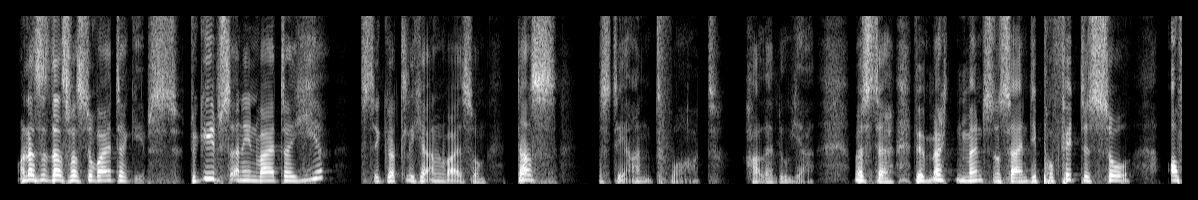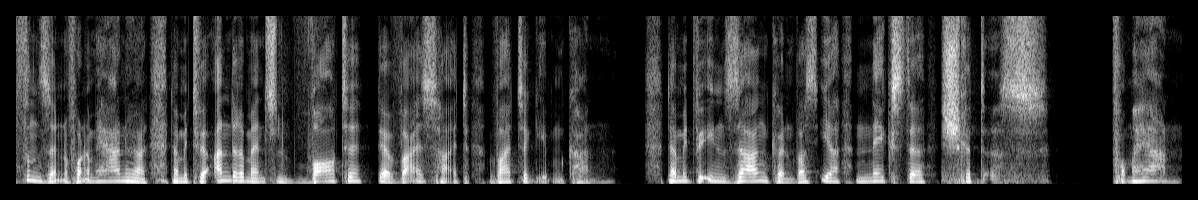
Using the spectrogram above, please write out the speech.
Und das ist das, was du weitergibst. Du gibst an ihn weiter. Hier ist die göttliche Anweisung. Das ist die Antwort. Halleluja. Wisst ihr, wir möchten Menschen sein, die prophetisch so offen sind und von dem Herrn hören, damit wir andere Menschen Worte der Weisheit weitergeben können. Damit wir ihnen sagen können, was ihr nächster Schritt ist vom Herrn.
